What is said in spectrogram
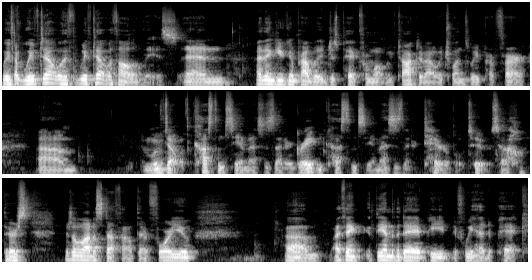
we've um, we've dealt with we've dealt with all of these, and I think you can probably just pick from what we've talked about which ones we prefer. Um, and we've dealt with custom CMSs that are great and custom CMSs that are terrible too. So there's there's a lot of stuff out there for you. Um, I think at the end of the day, Pete, if we had to pick,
